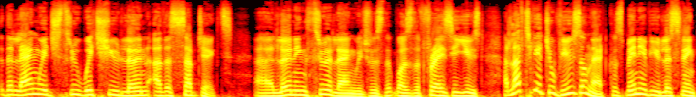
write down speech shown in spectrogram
the language through which you learn other subjects. Uh, learning through a language was the, was the phrase he used. I'd love to get your views on that because many of you listening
